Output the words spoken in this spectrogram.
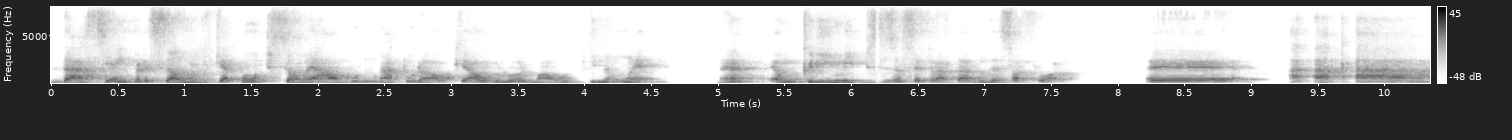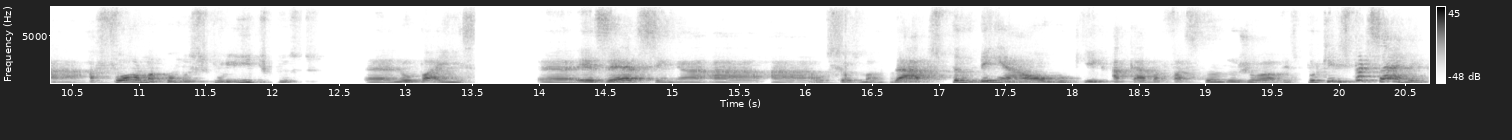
dá-se a impressão de que a corrupção é algo natural, que é algo normal, o que não é. Né? É um crime e precisa ser tratado dessa forma. É, a, a, a, forma como os políticos é, no país é, exercem a, os seus mandatos também é algo que acaba afastando os jovens, porque eles percebem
